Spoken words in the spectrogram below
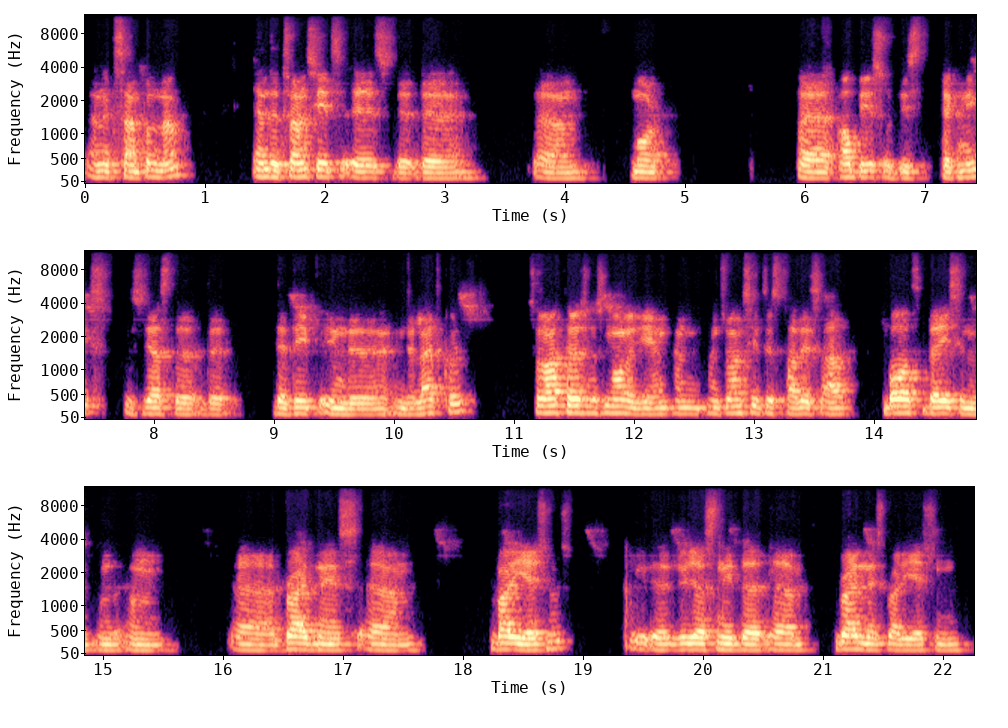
an example now. And the transit is the, the um, more uh, obvious of these techniques is just the, the, the dip in the, in the light curve. So asteroseismology and, and, and transit studies are both based on, on, uh, brightness um, variations. You, uh, you just need the brightness variation,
